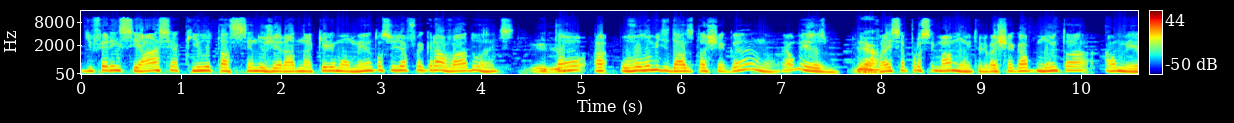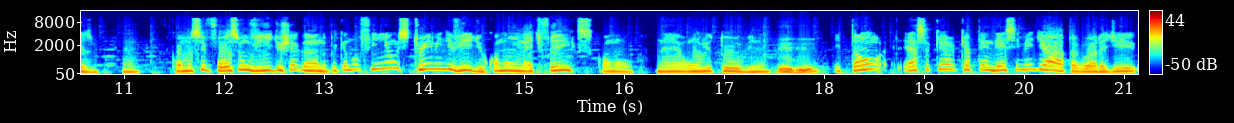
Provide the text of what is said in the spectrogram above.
diferenciar se aquilo está sendo gerado naquele momento ou se já foi gravado antes. Então, a- o volume de dados está chegando é o mesmo. É. Não vai se aproximar muito, ele vai chegar muito a- ao mesmo. né? Como se fosse um vídeo chegando, porque no fim é um streaming de vídeo, como um Netflix, como né, um YouTube, né? Uhum. Então, essa que é, que é a tendência imediata agora, de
